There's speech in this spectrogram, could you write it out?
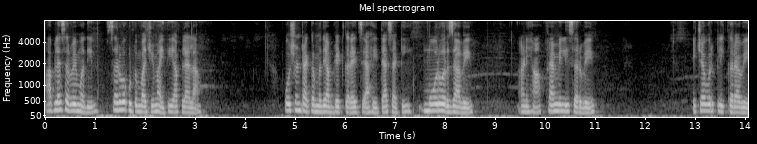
आपल्या सर्वेमधील सर्व कुटुंबाची माहिती आपल्याला पोषण ट्रॅकरमध्ये अपडेट करायचे आहे त्यासाठी मोरवर जावे आणि हा फॅमिली सर्वे याच्यावर क्लिक करावे.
